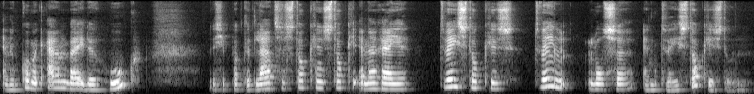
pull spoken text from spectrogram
En dan kom ik aan bij de hoek. Dus je pakt het laatste stokje een stokje en dan ga je twee stokjes twee losse en twee stokjes doen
